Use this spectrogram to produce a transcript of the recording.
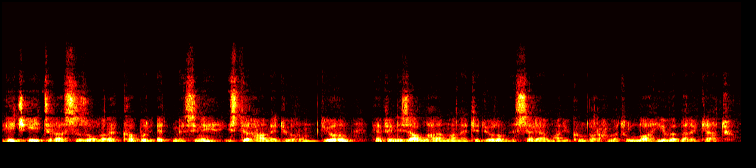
hiç itirazsız olarak kabul etmesini istirham ediyorum diyorum. Hepinizi Allah'a emanet ediyorum. Esselamu Aleyküm ve Rahmetullahi ve Berekatuhu.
